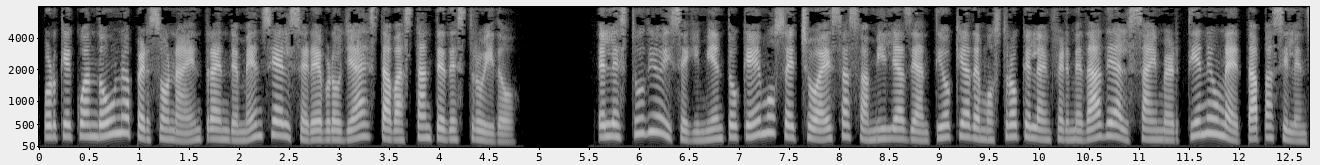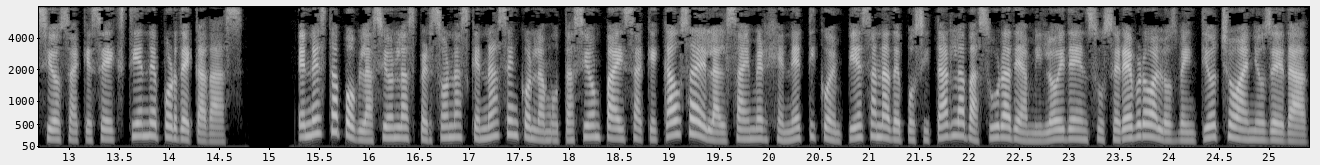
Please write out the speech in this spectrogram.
porque cuando una persona entra en demencia el cerebro ya está bastante destruido. El estudio y seguimiento que hemos hecho a esas familias de Antioquia demostró que la enfermedad de Alzheimer tiene una etapa silenciosa que se extiende por décadas. En esta población las personas que nacen con la mutación paisa que causa el Alzheimer genético empiezan a depositar la basura de amiloide en su cerebro a los 28 años de edad.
